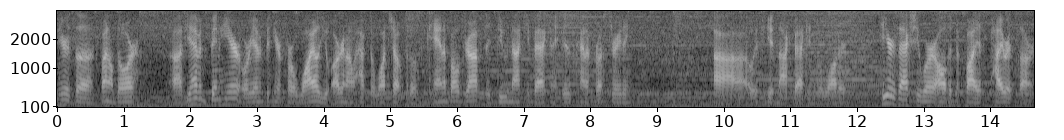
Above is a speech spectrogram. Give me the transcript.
Here's the final door. Uh, if you haven't been here or you haven't been here for a while, you are going to have to watch out for those cannonball drops. They do knock you back and it is kind of frustrating uh, if you get knocked back into the water. Here's actually where all the Defias pirates are.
